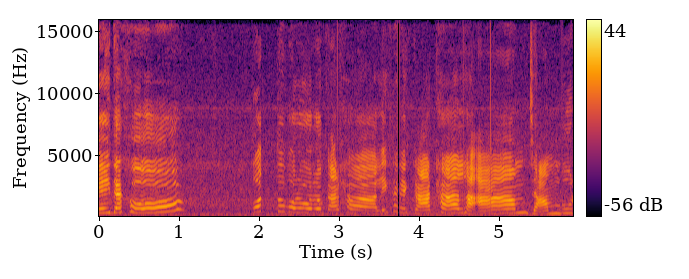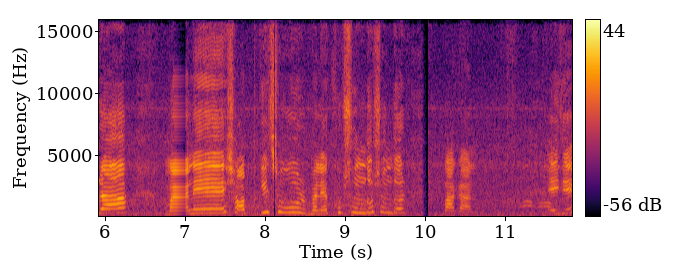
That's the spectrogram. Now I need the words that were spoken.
এই দেখো, কত বড় বড় কাঁঠাল। এখানে কাঁঠাল, আম, জাম্বুরা মানে সব কিছুর মানে খুব সুন্দর সুন্দর বাগান। এই যে,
